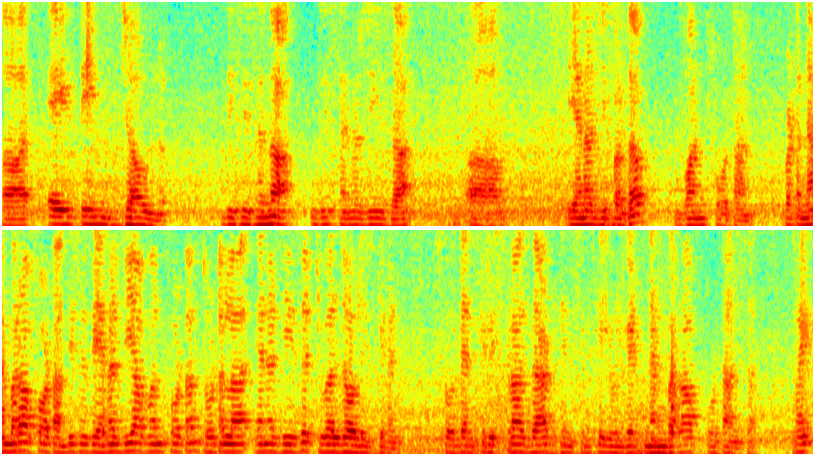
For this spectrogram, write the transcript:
uh, 18 joule. This is in uh, this energy is uh, uh, energy for the one photon. But the number of photon this is energy of one photon. Total uh, energy is uh, 12 joule is given so then crisscross that then simply you will get number of photons uh, right?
